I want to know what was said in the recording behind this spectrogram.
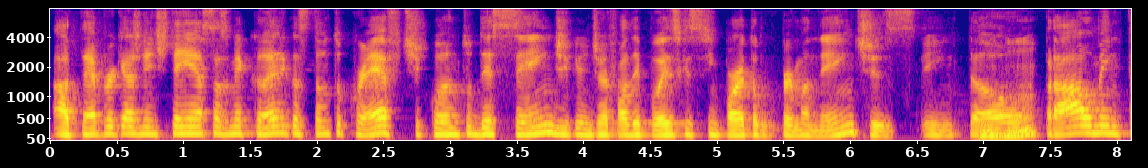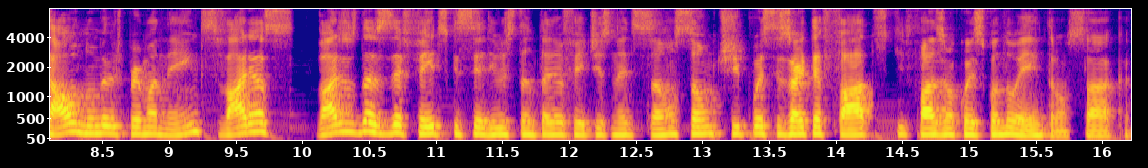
Até porque a gente tem essas mecânicas, tanto craft quanto descend, que a gente vai falar depois, que se importam com permanentes. Então, uhum. para aumentar o número de permanentes, várias vários dos efeitos que seriam instantâneo feitiço na edição são tipo esses artefatos que fazem uma coisa quando entram, saca?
